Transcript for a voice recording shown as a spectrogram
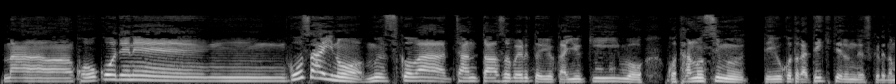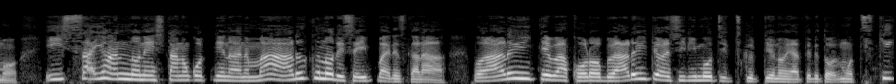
まあ、高校でね、5歳の息子はちゃんと遊べるというか、雪をこう楽しむっていうことができてるんですけれども、1歳半のね、下の子っていうのはね、まあ歩くので精一杯ですから、歩いては転ぶ、歩いては尻餅つくっていうのをやってると、もうつきっ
